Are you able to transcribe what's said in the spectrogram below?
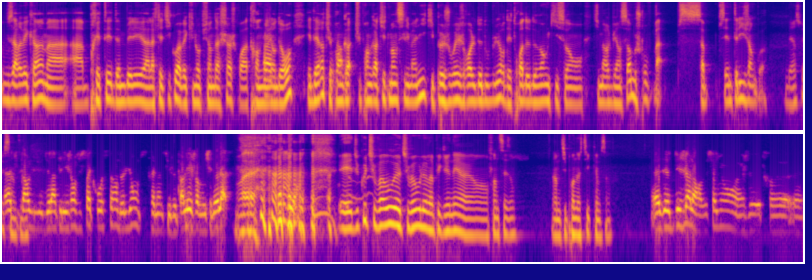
vous arrivez quand même à, à prêter Dembélé à l'Atlético avec une option d'achat, je crois, à 30 Ouais. millions d'euros. Et derrière, tu prends, tu prends gratuitement Slimani qui peut jouer le rôle de doublure des trois de devant qui sont, qui marchent bien ensemble. Je trouve, bah, ça, c'est intelligent, quoi. Bien sûr, Là, c'est tu intelligent. parles du- de l'intelligence du sacro-saint de Lyon, tu sais très bien de qui je veux parler, Jean-Michel Aulas. Ouais. Et du coup, tu vas où, tu vas où l'Olympique Lyonnais euh, en fin de saison? Un petit pronostic comme ça. Euh, déjà, alors, soyons, euh, je vais être, euh,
